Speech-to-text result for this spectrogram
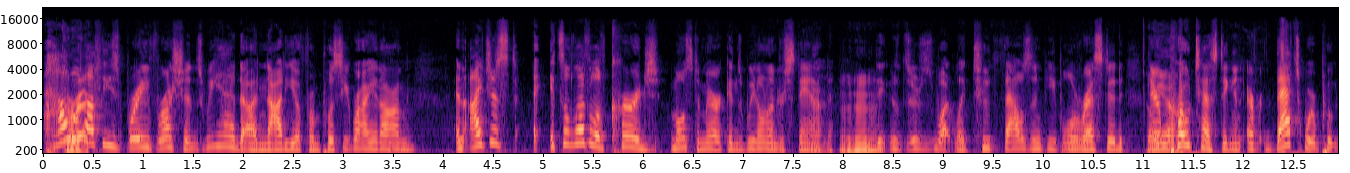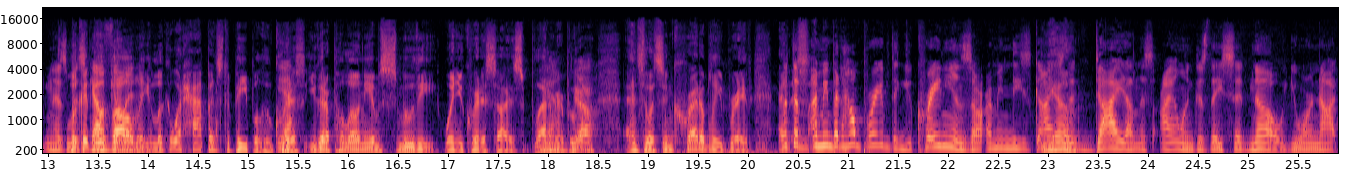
How Correct. about these brave Russians? We had uh, Nadia from Pussy Riot on, Mm-hmm. And I just. It's a level of courage most Americans we don't understand. Th- There's what like two thousand people arrested. They're Mm-hmm. Oh, yeah. protesting, and every, that's where Putin has Look at miscalculated. Navalny. Look at what happens to people who criticize. You get a polonium smoothie when you criticize Vladimir Yeah. Putin, Yeah. and so it's incredibly brave. And But the, I mean, but how brave the Ukrainians are! I mean, these guys Yeah. that died on this island because they said no, you are not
